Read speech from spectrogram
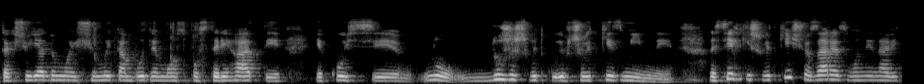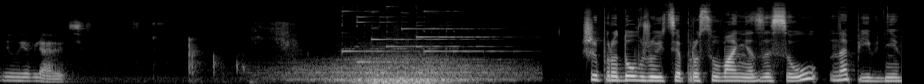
Так що я думаю, що ми там будемо спостерігати якусь ну, дуже швидку, швидкі зміни. Настільки швидкі, що зараз вони навіть не уявляються. Чи продовжується просування ЗСУ на півдні?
